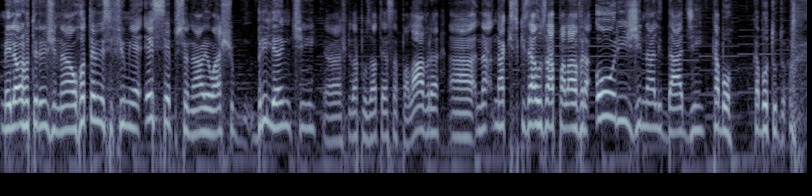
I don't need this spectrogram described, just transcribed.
melhor roteiro original. O roteiro desse filme é excepcional. Eu acho brilhante. Eu acho que dá pra usar até essa palavra. Ah, na, na- se quiser usar a palavra originalidade, acabou. Acabou tudo.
